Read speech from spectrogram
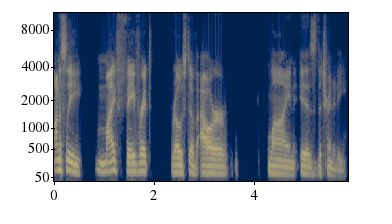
honestly, my favorite roast of our line is the Trinity.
